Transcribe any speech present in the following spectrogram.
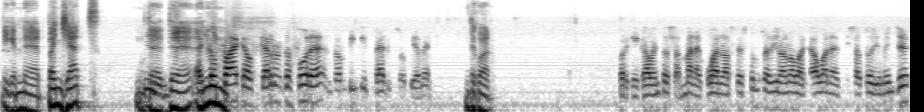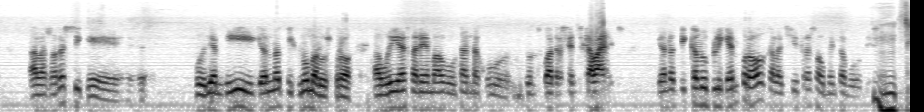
diguem-ne, penjat de, mm. de, en Això un... fa que els carros de fora no en vinguin verds, òbviament. D'acord. Perquè cau entre setmana. Quan els festoms de Vilanova cauen el dissabte o diumenge, aleshores sí que eh, podríem dir, jo no dic números, però avui estarem al voltant d'uns 400 cavalls jo no et dic que dupliquem, però que la xifra s'augmenta molt. Mm -hmm.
